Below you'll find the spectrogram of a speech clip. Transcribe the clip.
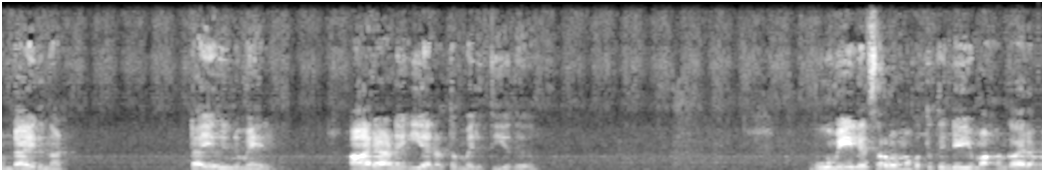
ഉണ്ടായിരുന്ന ടയറിനുമേൽ ആരാണ് ഈ അനർത്ഥം വരുത്തിയത്? ഭൂമിയിലെ സർവമഹത്വത്തിന്റെയും അഹങ്കാരം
